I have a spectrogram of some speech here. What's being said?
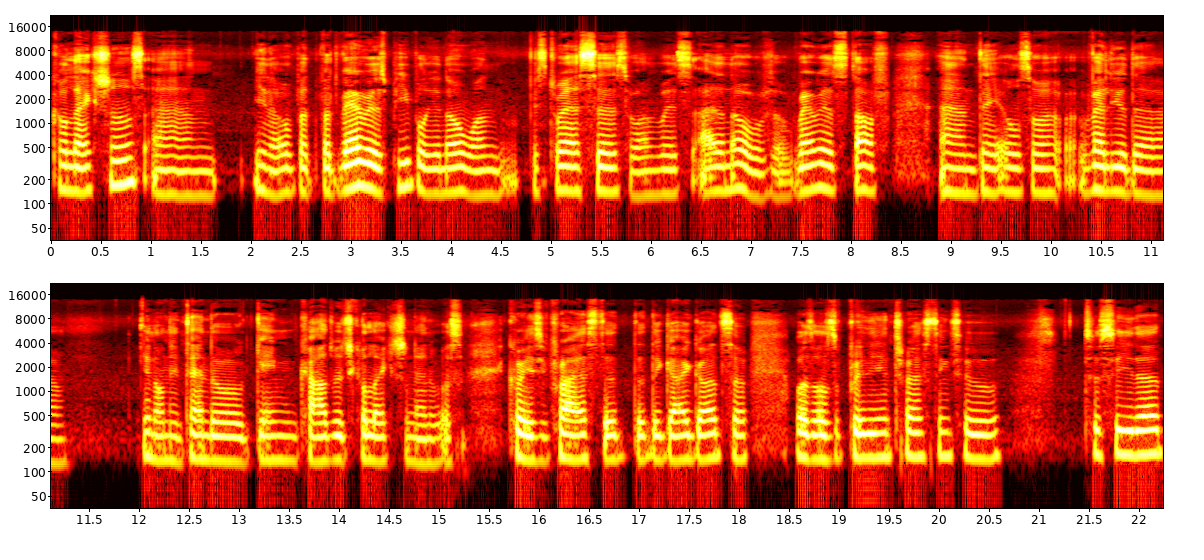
collections and you know, but but various people, you know, one with dresses, one with I don't know, various stuff, and they also value the, you know, Nintendo game cartridge collection, and it was crazy price that that the guy got, so was also pretty interesting to to see that,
